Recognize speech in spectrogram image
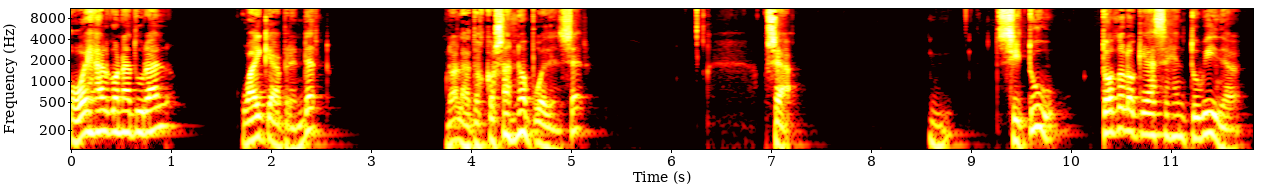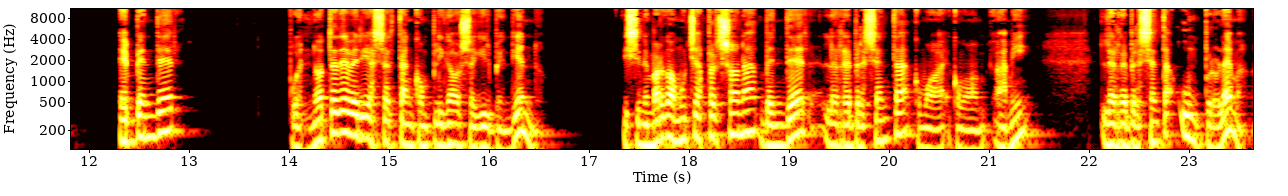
O es algo natural o hay que aprender. No, las dos cosas no pueden ser. O sea, si tú todo lo que haces en tu vida es vender, pues no te debería ser tan complicado seguir vendiendo. Y sin embargo a muchas personas vender les representa, como a, como a mí, les representa un problema.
